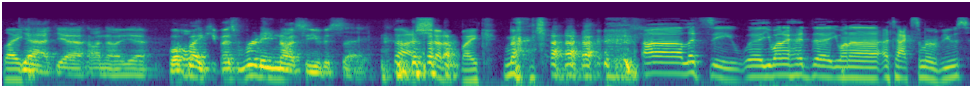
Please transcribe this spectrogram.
Like, Yeah, yeah, I know. Yeah. Well, Oh. thank you. That's really nice of you to say. ah, shut up, Mike. No, uh, let's see. Well, you want to head? The, you want to attack some reviews?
